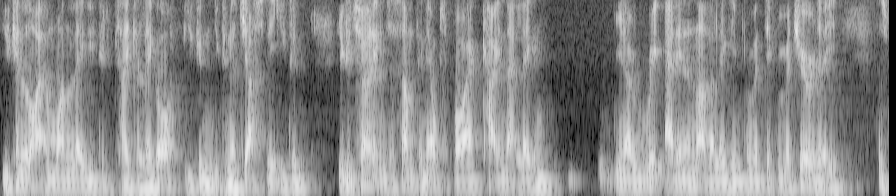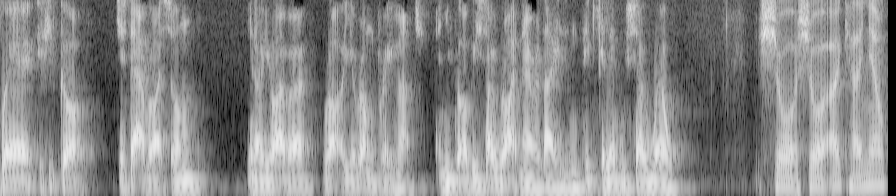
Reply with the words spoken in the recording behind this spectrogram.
you can lighten one leg. You could take a leg off. You can you can adjust it. You could you could turn it into something else by cutting that leg and you know, re- adding another leg in from a different maturity is where if you've got just outrights on, you know, you're either right or you're wrong pretty much. And you've got to be so right nowadays and pick your level so well. Sure, sure. Okay. Now,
